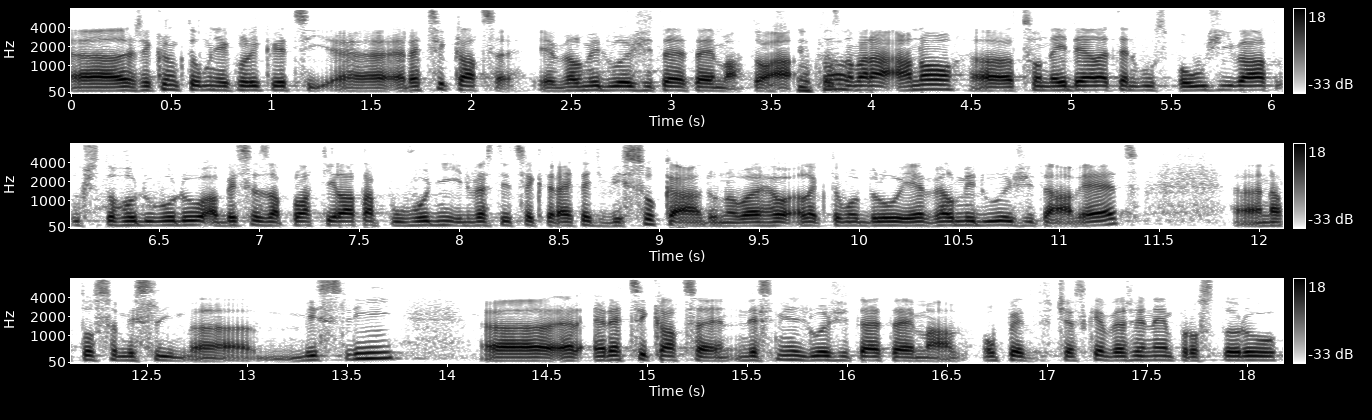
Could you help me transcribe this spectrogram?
Eh, řeknu k tomu několik věcí. Eh, recyklace je velmi důležité téma. To, a, to znamená, ano, eh, co nejdéle ten vůz používat, už z toho důvodu, aby se zaplatila ta původní investice, která je teď vysoká do nového elektromobilu, je velmi důležitá věc. Na to se myslím myslí. Recyklace, nesmírně důležité téma. Opět v českém veřejném prostoru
